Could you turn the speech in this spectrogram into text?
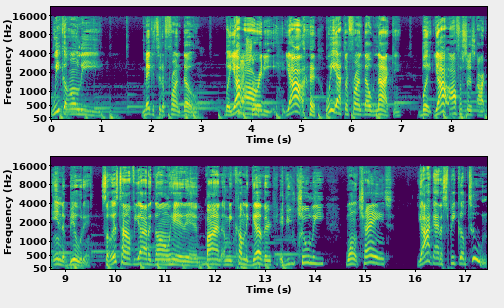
we can only make it to the front door. But y'all already y'all we at the front door knocking but y'all officers are in the building so it's time for y'all to go ahead and bind i mean come together if you truly want change y'all gotta speak up too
